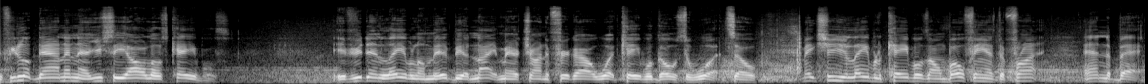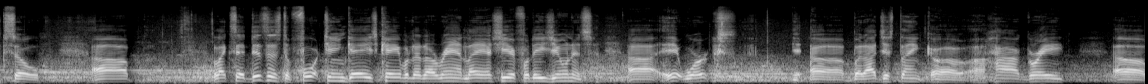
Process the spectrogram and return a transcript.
if you look down in there, you see all those cables if you didn't label them, it'd be a nightmare trying to figure out what cable goes to what. So make sure you label the cables on both ends, the front and the back. So uh, like I said, this is the 14 gauge cable that I ran last year for these units. Uh, it works, uh, but I just think uh, a higher grade uh,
